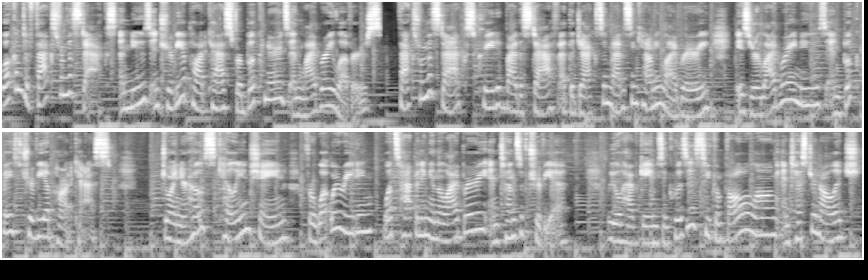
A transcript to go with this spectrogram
Welcome to Facts from the Stacks, a news and trivia podcast for book nerds and library lovers. Facts from the Stacks, created by the staff at the Jackson Madison County Library, is your library news and book based trivia podcast. Join your hosts, Kelly and Shane, for what we're reading, what's happening in the library, and tons of trivia. We will have games and quizzes so you can follow along and test your knowledge,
